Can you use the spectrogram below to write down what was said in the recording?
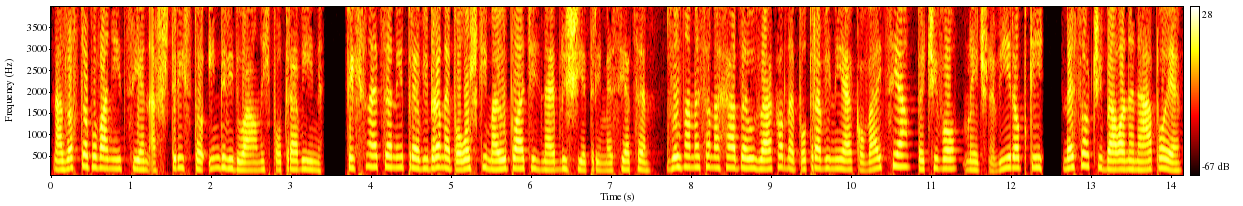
na zastropovaní cien až 400 individuálnych potravín. Fixné ceny pre vybrané položky majú platiť najbližšie 3 mesiace. V zozname sa nachádzajú základné potraviny ako vajcia, pečivo, mliečne výrobky, meso či balené nápoje.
